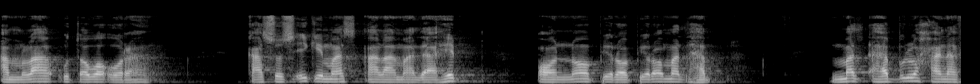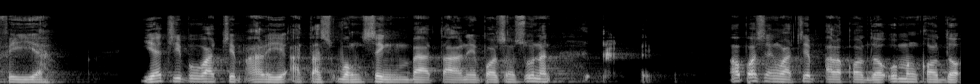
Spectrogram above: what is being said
amla utawa ora. Kasus iki mas ala madzhab ana pira-pira madhab madhabul hanafiyah yajib wajib alih atas wong sing batalne poso sunat. Apa sing wajib? Al qada'u mengqada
